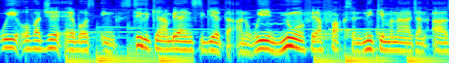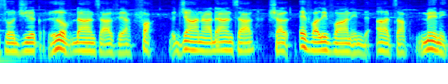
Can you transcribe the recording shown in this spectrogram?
we over J.A. Boss Inc. still can be an instigator and we know for a that Nicki Minaj and also Drake love dancehall for a fact. The genre dancehall shall ever live on in the hearts of many.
